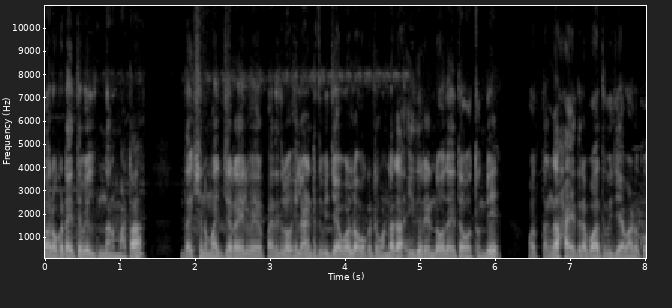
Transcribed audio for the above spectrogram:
మరొకటి అయితే వెళ్తుందన్నమాట. దక్షిణ మధ్య రైల్వే పరిధిలో ఇలాంటిది విజయవాడలో ఒకటి ఉండగా ఇది రెండవది అయితే అవుతుంది. మొత్తంగా హైదరాబాద్ విజయవాడకు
